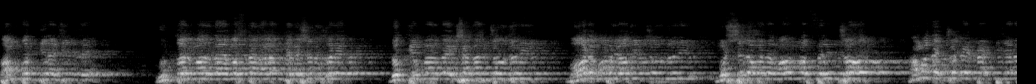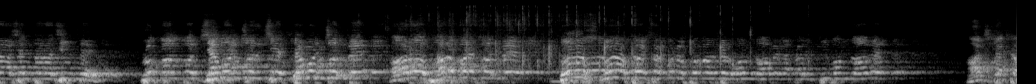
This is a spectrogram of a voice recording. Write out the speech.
বামপন্থীরা জিতলে উত্তর মালদায় মোস্তাক আলম থেকে শুরু করে দক্ষিণ মালদায় ঈশাকান্ত চৌধুরী, বহরমপুরে অজিত চৌধুরী, মুর্শিদাবাদে মোহাম্মদ সেলিম সহ আমাদের জোটের প্রার্থী যারা আছেন তারা জিতলে প্রকল্প যেমন চলছে, তেমন চলবে, আরও ভালো করে চলবে। দশ নয়া পয়সা কোনো প্রকল্পের কি বন্ধ হবে। আজকে একটা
